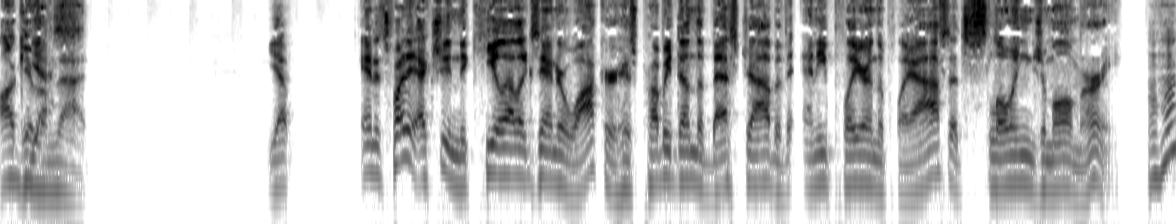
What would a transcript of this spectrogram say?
I'll give him that. Yep. And it's funny, actually, Nickeil Alexander Walker has probably done the best job of any player in the playoffs at slowing Jamal Murray. Mm-hmm.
